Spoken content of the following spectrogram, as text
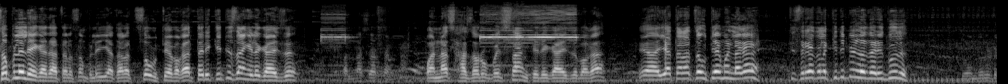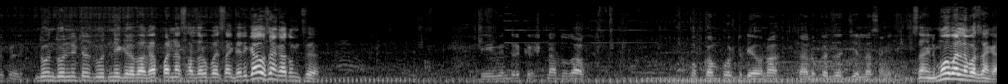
संपलेले का दाताला? संपले. याताला चौथे बघा. तरी किती सांगितलं गायचं? पन्नास हजार सांगा. पन्नास हजार रुपये सांगते ते गायचं बघा. या- याताला चौथे म्हणलं काय? तिसऱ्या याताला किती पिळलं तरी दूध? दोन दोन लिटर पिळे दोन दोन लिटर दूध निघलं बघा. पन्नास हजार रुपये सांगते. गाव सांगा तुमचं. देवेंद्र कृष्णा दुधाळ मुक्काम पोस्ट देवना तालुका जत जिल्हा सांगली. सांगले. मोबाईल नंबर सांगा.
